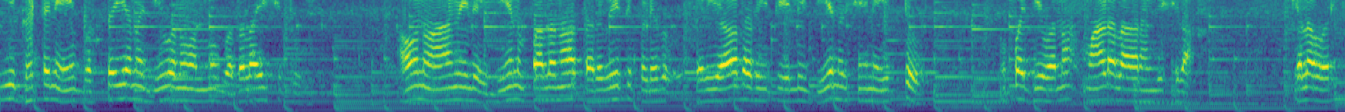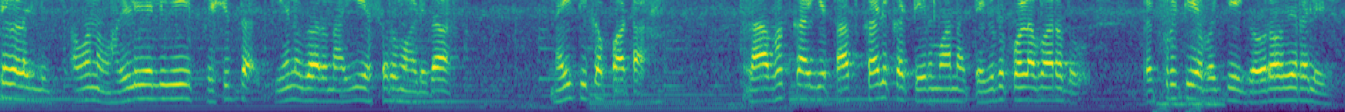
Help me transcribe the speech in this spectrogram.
ಈ ಘಟನೆ ಬಸ್ಸಯ್ಯನ ಜೀವನವನ್ನು ಬದಲಾಯಿಸಿತು. ಅವನು ಆಮೇಲೆ ಜೇನು ಪಾಲನಾ ತರಬೇತಿ ಪಡೆದು ಸರಿಯಾದ ರೀತಿಯಲ್ಲಿ ಜೇನು ಸೇನೆ ಇಟ್ಟು ಉಪಜೀವನ ಮಾಡಲಾರಂಭಿಸಿದ. ಕೆಲ ವರ್ಷಗಳಲ್ಲಿ ಅವನು ಹಳ್ಳಿಯಲ್ಲಿಯೇ ಪ್ರಸಿದ್ಧ ಜೇನುಗಾರನಾಗಿ ಹೆಸರು ಮಾಡಿದ. ನೈತಿಕ ಪಾಠ. ಲಾಭಕ್ಕಾಗಿ ತಾತ್ಕಾಲಿಕ ತೀರ್ಮಾನ ತೆಗೆದುಕೊಳ್ಳಬಾರದು. ಪ್ರಕೃತಿಯ ಬಗ್ಗೆ ಗೌರವವಿರಲಿ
